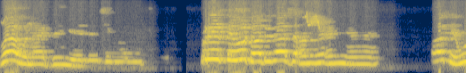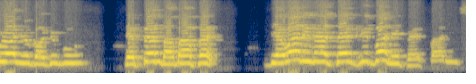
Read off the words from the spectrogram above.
wọ́n wù nineteen years ago priesthood ordination yẹn yẹn ó ní ìwúrọ̀ yóò kọjúkú the pain baba fẹ́ the one in a century Boniface parish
